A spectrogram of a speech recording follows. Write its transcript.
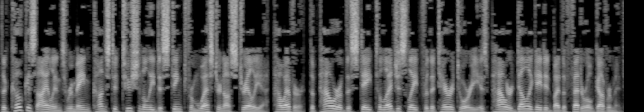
The Cocos Islands remain constitutionally distinct from Western Australia, however, the power of the state to legislate for the territory is power delegated by the federal government.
